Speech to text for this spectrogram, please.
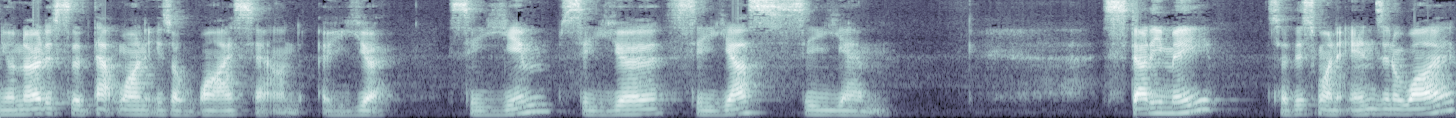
you'll notice that that one is a Y sound, a y. See yim, see yer, see yus, see yem. Study me, so this one ends in a Y.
